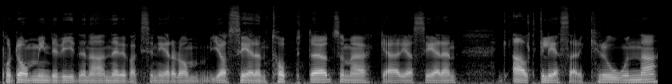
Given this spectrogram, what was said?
på de individerna när vi vaccinerar dem. Jag ser en toppdöd som ökar. Jag ser en allt glesare krona.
